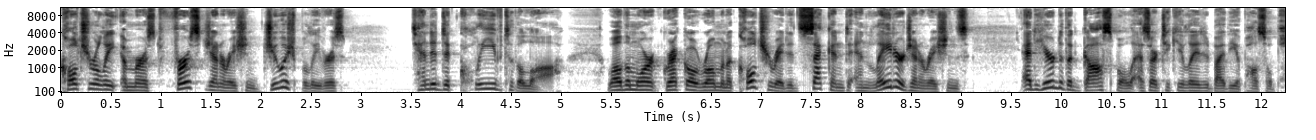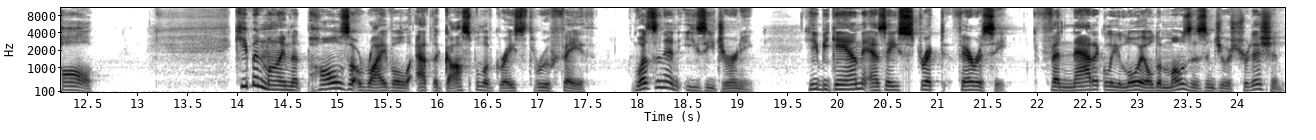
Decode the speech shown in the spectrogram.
Culturally immersed first generation Jewish believers tended to cleave to the law, while the more Greco Roman acculturated second and later generations adhered to the gospel as articulated by the Apostle Paul. Keep in mind that Paul's arrival at the gospel of grace through faith wasn't an easy journey. He began as a strict Pharisee, fanatically loyal to Moses and Jewish tradition.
